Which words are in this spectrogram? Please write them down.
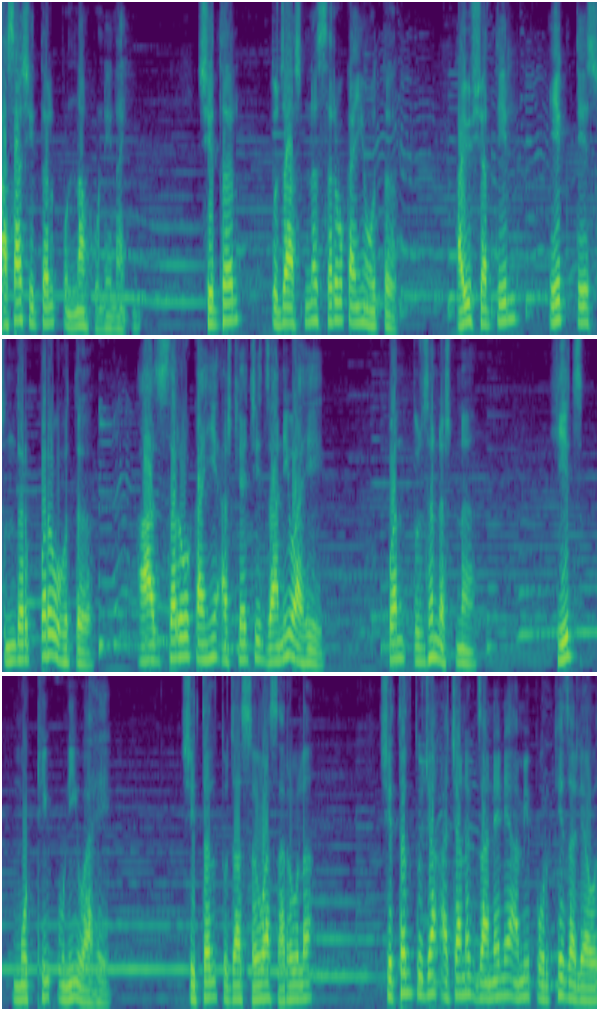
असा शीतल पुन्हा होणे नाही. शीतल तुझं असणं सर्व काही होतं. आयुष्यातील एक ते सुंदर पर्व होतं. आज सर्व काही असल्याची जाणीव आहे. पण तुझं नसणं हीच मोठी उणीव आहे. शीतल तुझा सहवास हरवला शीतल तुझ्या अचानक जाण्याने आम्ही पोरखे झाले आहोत.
